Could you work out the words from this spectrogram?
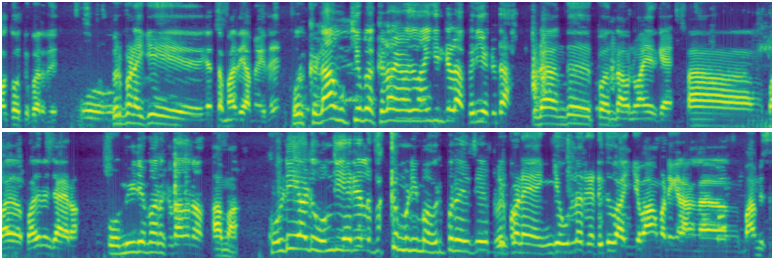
பக்குவத்துக்கு வருது. விற்பனைக்கு ஏத்த மாதிரி அமையுது. ஒரு கிடா முக்கியமா கிடா ஏதாவது வாங்கிருக்கீங்களா பெரிய கிடா? கூட வந்து இப்போ இந்த அவன் வாங்கியிருக்கேன். பதினஞ்சாயிரம். ஓ மீடியமான கிடா தானா? ஆமா. கொடியாடு உங்க ஏரியால விற்க முடியுமா? விற்பனை? விற்பனை இங்க உள்ள ரேட்டுக்கு இங்க வாங்க மாட்டேங்கிறாங்க. மாமிச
